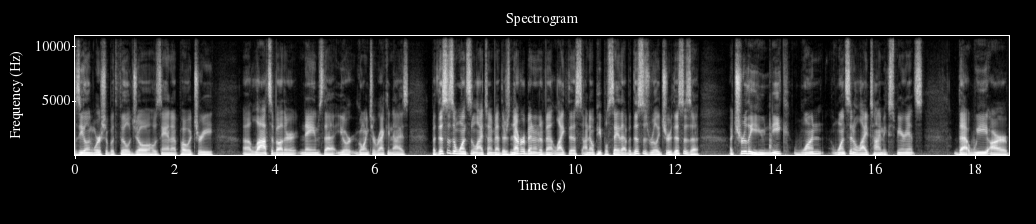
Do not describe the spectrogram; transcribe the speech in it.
Zealand Worship with Phil Joel, Hosanna Poetry, uh, lots of other names that you're going to recognize. But this is a once in a lifetime event. There's never been an event like this. I know people say that, but this is really true. This is a, a truly unique one once in a lifetime experience that we are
